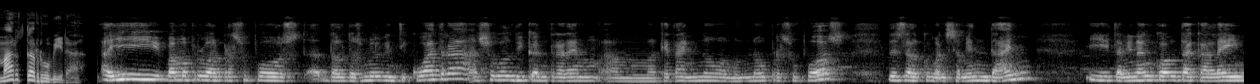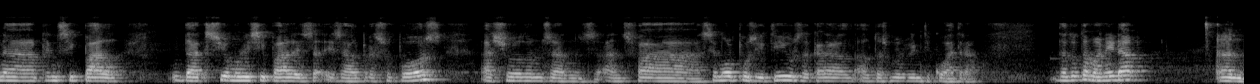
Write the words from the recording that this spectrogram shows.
Marta Rovira. Ahir vam aprovar el pressupost del 2024. Això vol dir que entrarem en aquest any nou amb un nou pressupost des del començament d'any i tenint en compte que l'eina principal d'acció municipal és, és el pressupost, això doncs, ens, ens fa ser molt positius de cara al, al 2024. De tota manera, en,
